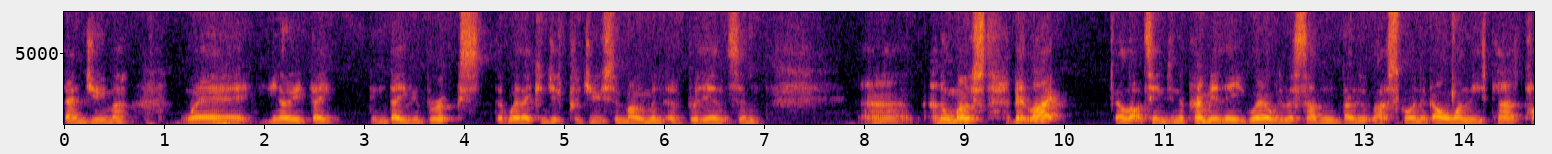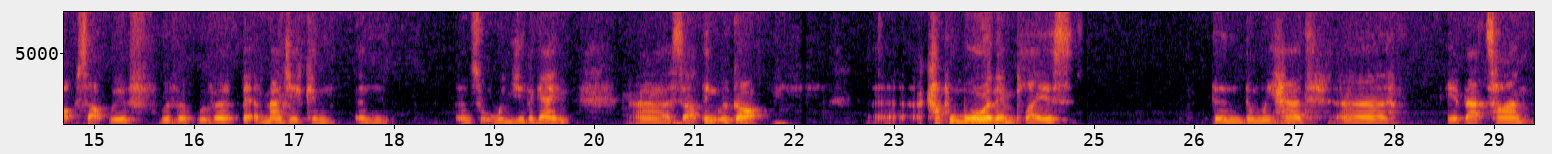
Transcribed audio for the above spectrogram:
Danjuma, where you know they and David Brooks, that where they can just produce a moment of brilliance and uh, and almost a bit like a lot of teams in the Premier League where all of a sudden don't look like scoring a goal. One of these players pops up with with a with a bit of magic and and and sort of wins you the game. Uh, so I think we've got uh, a couple more of them players than than we had uh, at that time.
